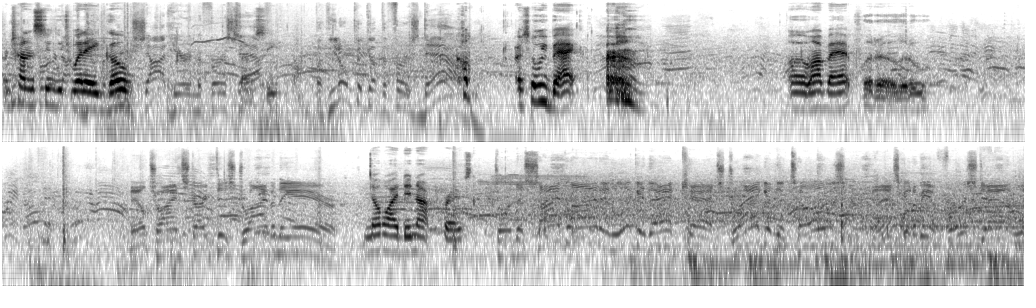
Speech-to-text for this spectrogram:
I'm trying to see which way they go. Shot here in the first half. see. If you don't pick up the first down, Come. Alright, so we back. uh, my bad for the little. They'll try and start this drive in the air. No, I did not press. Toward the sideline, and look at that catch. Dragging the toes, and it's going to be a first down.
